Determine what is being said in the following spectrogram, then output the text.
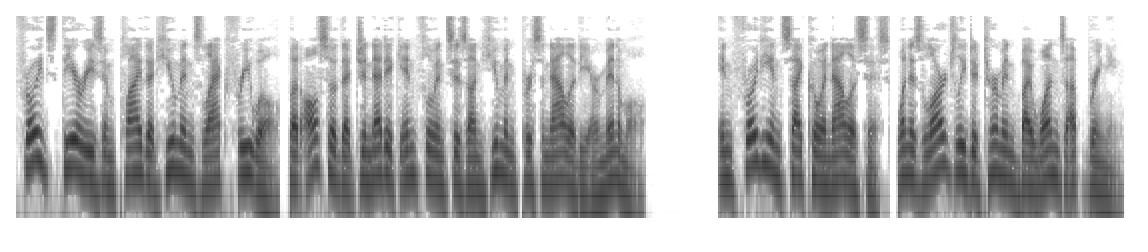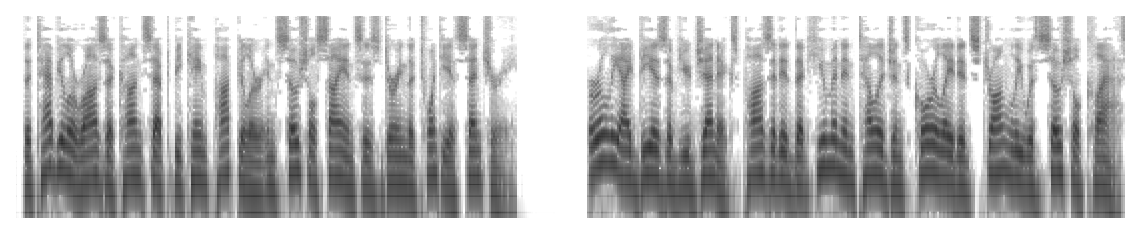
Freud's theories imply that humans lack free will, but also that genetic influences on human personality are minimal. In Freudian psychoanalysis, one is largely determined by one's upbringing. The tabula rasa concept became popular in social sciences during the 20th century. Early ideas of eugenics posited that human intelligence correlated strongly with social class,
